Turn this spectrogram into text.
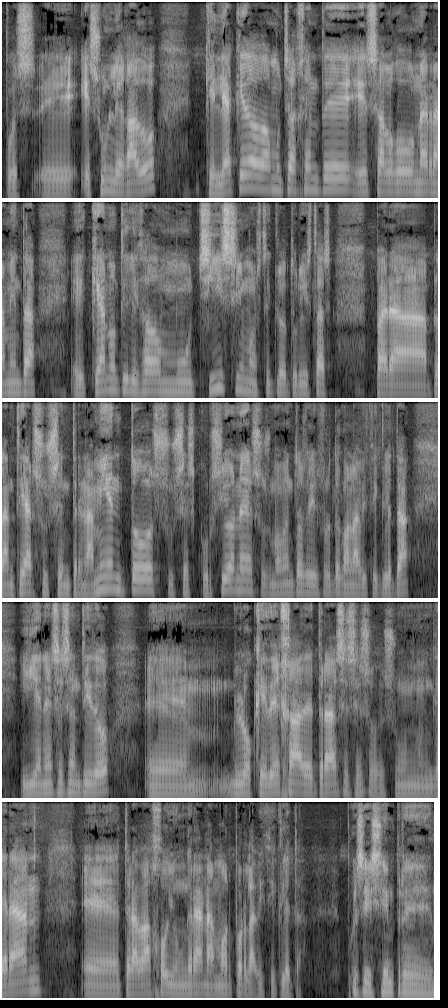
pues es un legado que le ha quedado a mucha gente, es algo, una herramienta eh, que han utilizado muchísimos cicloturistas para plantear sus entrenamientos, sus excursiones, sus momentos de disfrute con la bicicleta y en ese sentido eh, lo que deja detrás es eso, es un gran eh, trabajo y un gran amor por la bicicleta. Pues sí, siempre,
